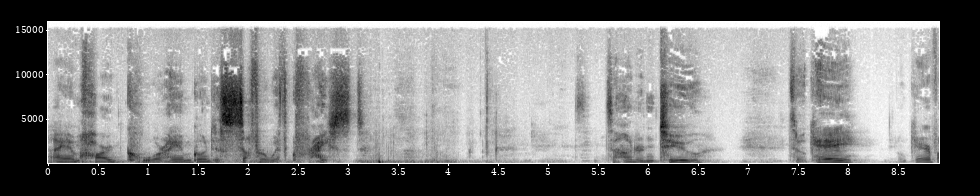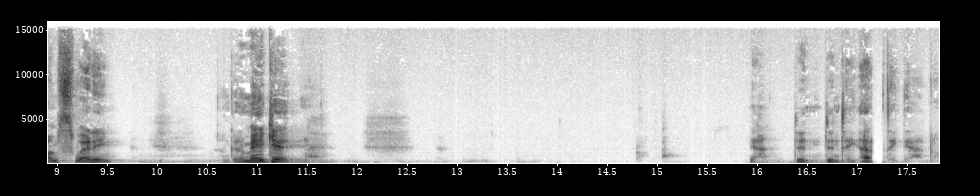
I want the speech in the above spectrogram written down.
I am hardcore. I am going to suffer with Christ. It's 102. It's okay. I don't care if I'm sweating. I'm going to make it. Yeah, didn't didn't take. I don't take the Advil.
